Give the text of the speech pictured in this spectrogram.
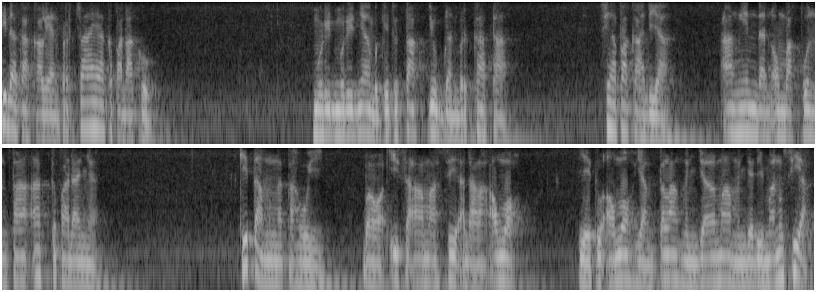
Tidakkah kalian percaya kepadaku? Murid-muridnya begitu takjub dan berkata, Siapakah dia? Angin dan ombak pun taat kepadanya. Kita mengetahui bahwa Isa Al-Masih adalah Allah, yaitu Allah yang telah menjelma menjadi manusia.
